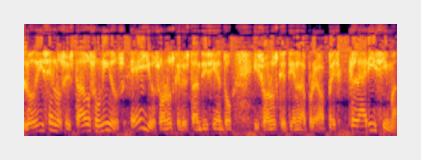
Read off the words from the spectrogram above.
lo dicen los Estados Unidos. Ellos son los que lo están diciendo y son los que tienen la prueba. Pues clarísima.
